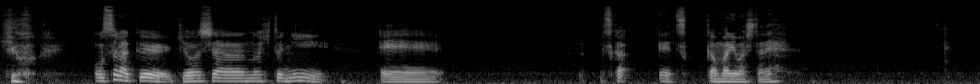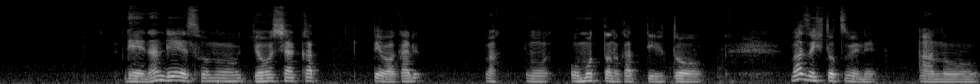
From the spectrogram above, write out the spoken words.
きょおそらく業者の人にえー、つかえー、捕まりましたね。でなんでその業者かって分かるわもう思ったのかっていうとまず一つ目ねあの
